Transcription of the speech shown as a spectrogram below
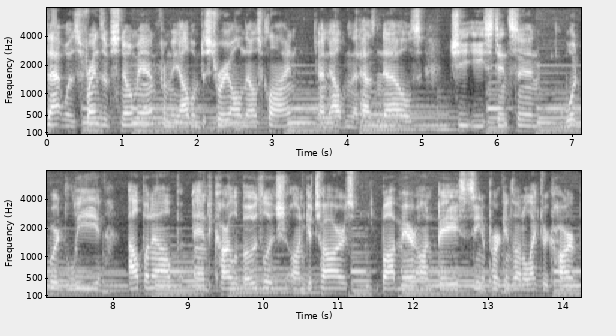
That was Friends of Snowman from the album Destroy All Nels Cline, an album that has Nels, G.E. Stinson, Woodward Lee, Aplanalp, and Carla Bozulich on guitars, Bob Mair on bass, Zeena Parkins on electric harp,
